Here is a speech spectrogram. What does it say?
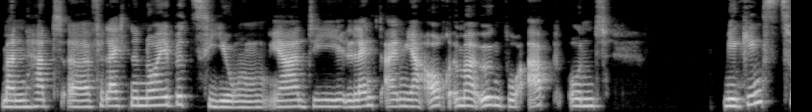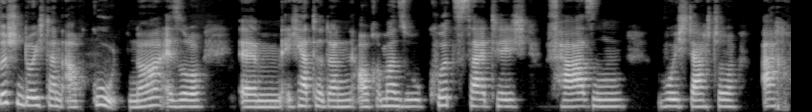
Man hat äh, vielleicht eine neue Beziehung, ja, die lenkt einen ja auch immer irgendwo ab und mir ging's zwischendurch dann auch gut, ne? Also ähm, ich hatte dann auch immer so kurzzeitig Phasen, wo ich dachte, ach,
